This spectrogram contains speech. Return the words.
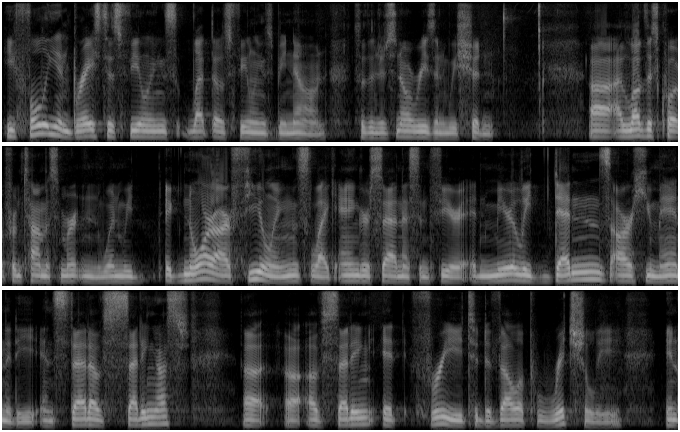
He fully embraced his feelings, let those feelings be known. So there's no reason we shouldn't. Uh, I love this quote from Thomas Merton when we ignore our feelings like anger, sadness, and fear, it merely deadens our humanity instead of setting us uh, uh, of setting it free to develop richly in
